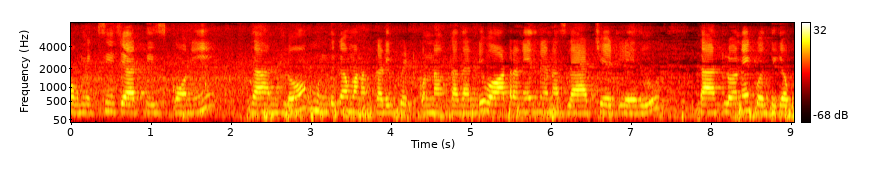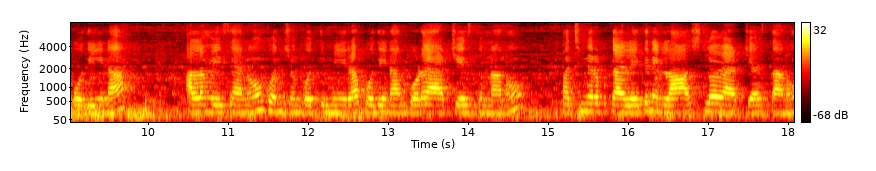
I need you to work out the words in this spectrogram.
ఒక మిక్సీ జార్ తీసుకొని దాంట్లో ముందుగా మనం కడిగి పెట్టుకున్నాం కదండి వాటర్ అనేది నేను అసలు యాడ్ చేయట్లేదు. దాంట్లోనే కొద్దిగా పుదీనా అల్లం వేసాను కొంచెం కొత్తిమీర పుదీనాను కూడా యాడ్ చేస్తున్నాను. పచ్చిమిరపకాయలు అయితే నేను లాస్ట్లో యాడ్ చేస్తాను.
